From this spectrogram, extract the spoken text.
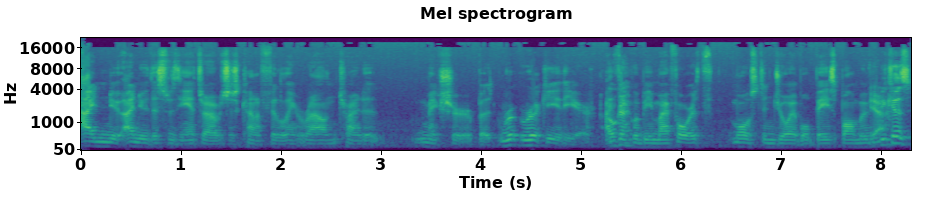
I knew I knew this was the answer. I was just kind of fiddling around trying to make sure. But R- rookie of the year, I Okay. think would be my fourth most enjoyable baseball movie Yeah. because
